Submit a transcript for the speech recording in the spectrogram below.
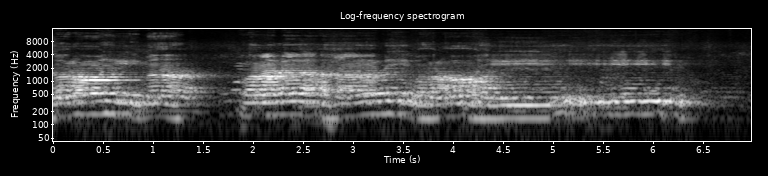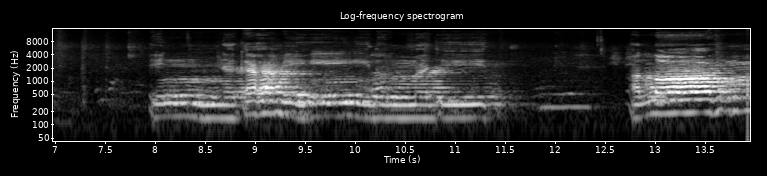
إبراهيم وعلى آل إبراهيم. إنك حميد مجيد. اللهم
